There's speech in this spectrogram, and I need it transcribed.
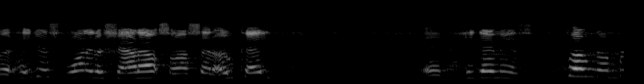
But he just wanted a shout out, so I said okay. And he gave me his phone number.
